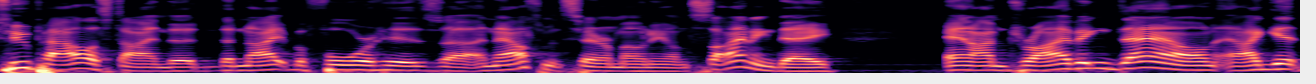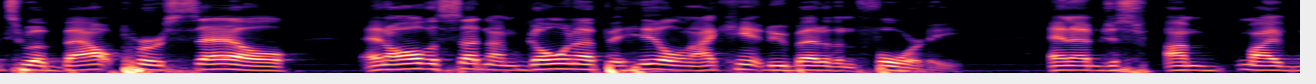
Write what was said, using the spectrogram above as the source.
to Palestine the the night before his uh, announcement ceremony on signing day, and I'm driving down, and I get to about Purcell, and all of a sudden I'm going up a hill, and I can't do better than 40, and I'm just I'm my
